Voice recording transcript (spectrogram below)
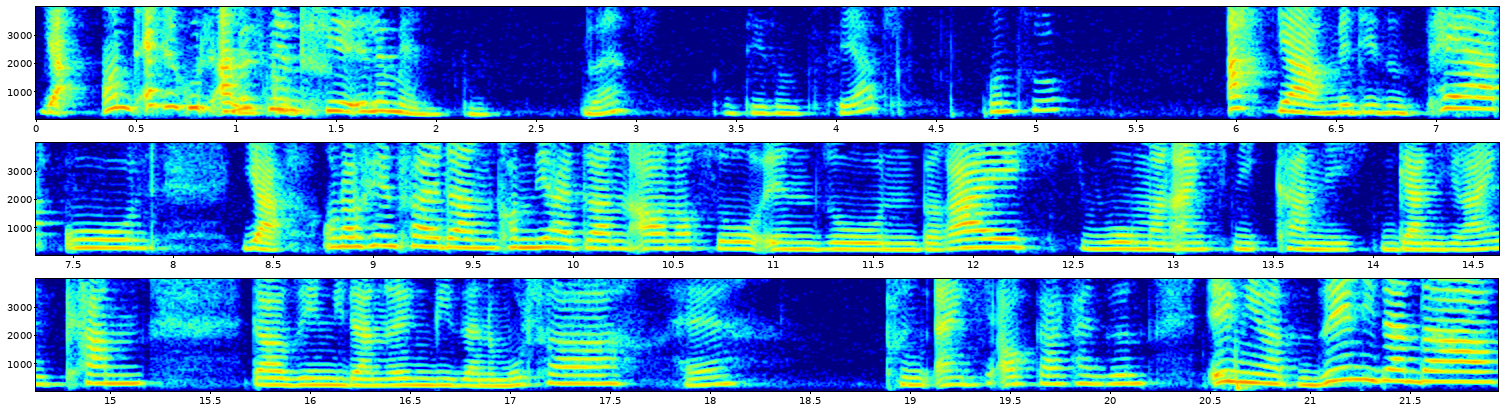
Ja, und Ende gut, alles Mit den gut. vier Elementen. Was? Mit diesem Pferd und so. Ach ja, mit diesem Pferd und ja, und auf jeden Fall dann kommen die halt dann auch noch so in so einen Bereich, wo man eigentlich nicht kann, nicht, gar nicht rein kann. Da sehen die dann irgendwie seine Mutter. Hä? Bringt eigentlich auch gar keinen Sinn. Irgendjemanden sehen die dann da,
